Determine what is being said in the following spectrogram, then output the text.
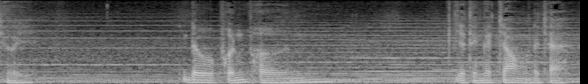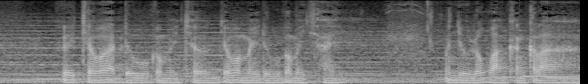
เฉยๆ ดูเผินๆอย่าถึงกับจ้องนะจ๊ะคือจะว่าดูก็ไม่เชิง จะว่าไม่ดูก็ไม่ใช่ มันอยู่ระหว่างกลางกลาง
